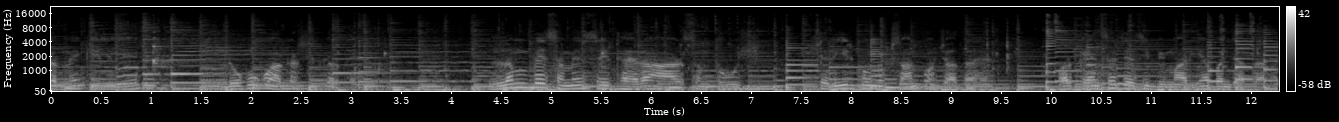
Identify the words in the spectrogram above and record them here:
करने के लिए लोगों को आकर्षित करते हैं। लंबे समय से ठहरा असंतोष शरीर को नुकसान पहुंचाता है और कैंसर जैसी बीमारियाँ बन जाता है।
